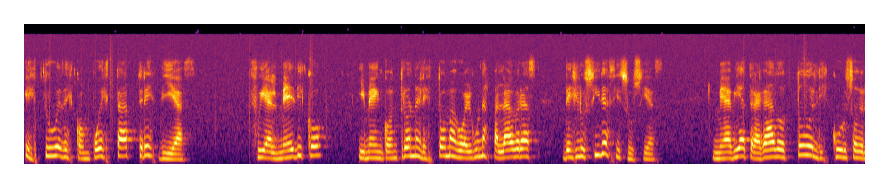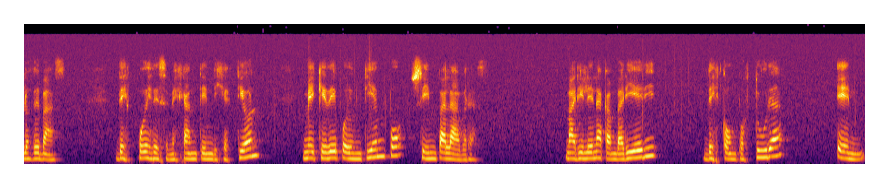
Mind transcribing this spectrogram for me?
Estuve descompuesta tres días. Fui al médico y me encontró en el estómago algunas palabras deslucidas y sucias. Me había tragado todo el discurso de los demás. Después de semejante indigestión, me quedé por un tiempo sin palabras. Marilena Cambarieri, Descompostura, en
